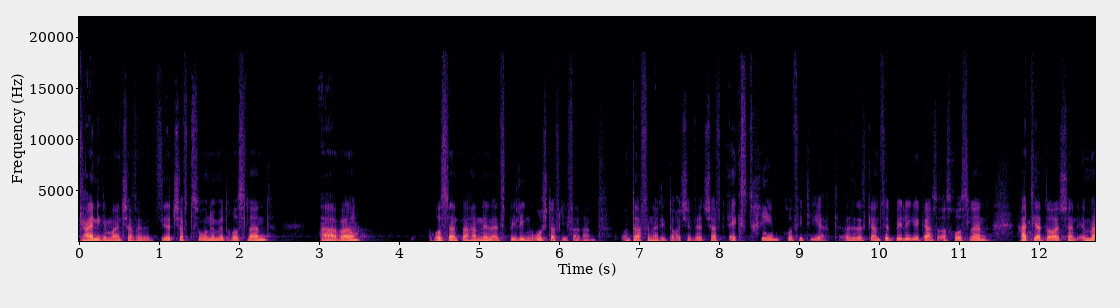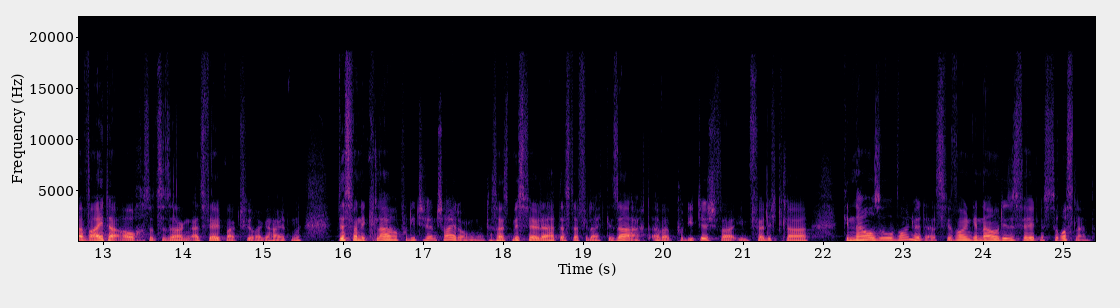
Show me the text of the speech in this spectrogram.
keine gemeinschaftliche Wirtschaftszone mit Russland, aber Russland behandeln als billigen Rohstofflieferant. Und davon hat die deutsche Wirtschaft extrem profitiert. Also das ganze billige Gas aus Russland hat ja Deutschland immer weiter auch sozusagen als Weltmarktführer gehalten. Das war eine klare politische Entscheidung. Das heißt, Missfelder hat das da vielleicht gesagt, aber politisch war ihm völlig klar, genau so wollen wir das. Wir wollen genau dieses Verhältnis zu Russland.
